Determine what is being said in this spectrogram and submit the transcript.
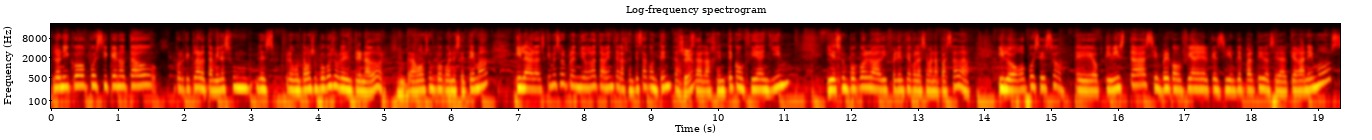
lo único pues sí que he notado, porque claro, también es un, les preguntamos un poco sobre el entrenador, Hmm. entramos un poco en ese tema y la verdad es que me sorprendió gratamente, la gente está contenta, ¿Sí? o sea, la gente confía en Jim y es un poco la diferencia con la semana pasada. Y luego pues eso, eh, optimistas, siempre confían en el que el siguiente partido será el que ganemos.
